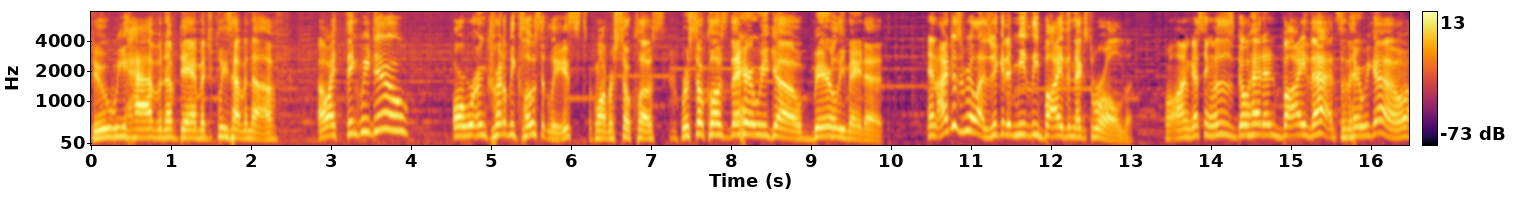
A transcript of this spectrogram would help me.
Do we have enough damage? Please have enough. Oh, I think we do. Or we're incredibly close at least. Oh, come on. We're so close. We're so close. There we go. Barely made it. And I just realized we could immediately buy the next world. Well, I'm guessing let's just go ahead and buy that. So there we go.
